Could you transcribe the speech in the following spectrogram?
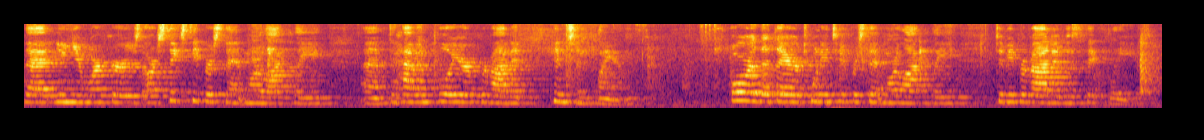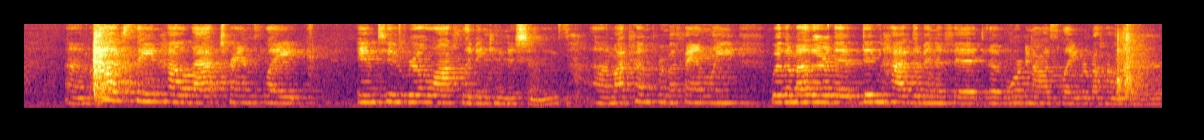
that union workers are 60% more likely um, to have employer-provided pension plans, or that they are 22% more likely to be provided with sick leave. Um, I've seen how that translates into real life living conditions. Um, I come from a family with a mother that didn't have the benefit of organized labor behind her.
